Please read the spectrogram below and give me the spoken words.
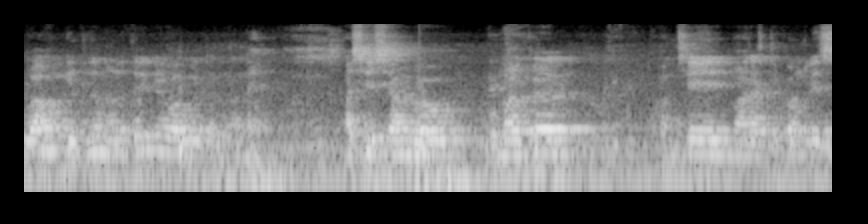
वाहून घेतलं म्हणलं तरी काही वावगं ठरणार नाही. असे श्यामभाऊ उमाळकर आमचे महाराष्ट्र काँग्रेस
